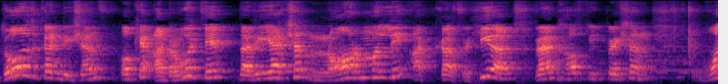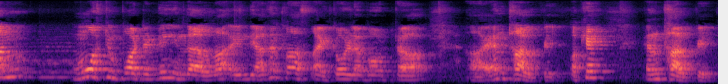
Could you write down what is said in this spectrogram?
those conditions okay under which the reaction normally occurs. Here Van Hoff equation one most important thing in the in the other class I told about uh, uh, enthalpy okay enthalpy.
